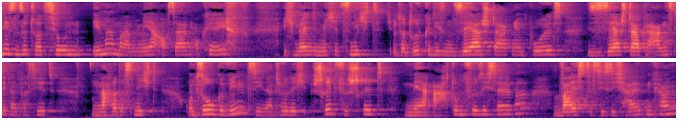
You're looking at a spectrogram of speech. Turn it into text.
diesen Situationen immer mal mehr auch sagen, okay, ich melde mich jetzt nicht, ich unterdrücke diesen sehr starken Impuls, diese sehr starke Angst, die dann passiert und mache das nicht. Und so gewinnt sie natürlich Schritt für Schritt mehr Achtung für sich selber, weiß, dass sie sich halten kann,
